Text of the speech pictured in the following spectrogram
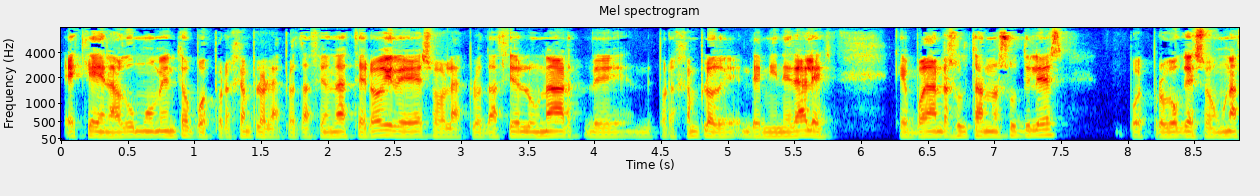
es que en algún momento, pues por ejemplo, la explotación de asteroides o la explotación lunar de, por ejemplo, de, minerales que puedan resultarnos útiles, pues provoque eso, una,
